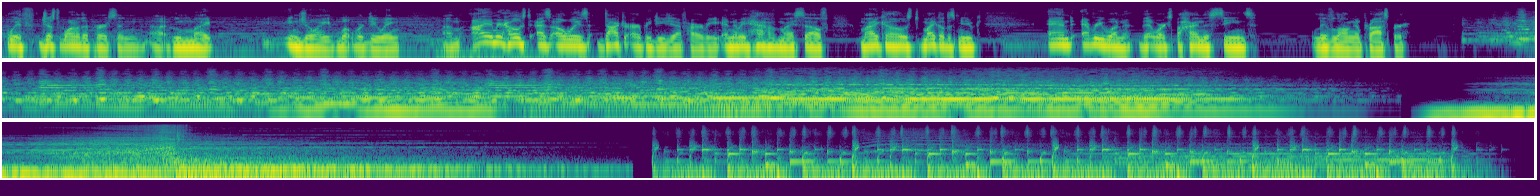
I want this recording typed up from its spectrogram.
with just one other person uh, who might enjoy what we're doing. Um, I am your host, as always, Dr. RPG Jeff Harvey. And on behalf of myself, my co host, Michael Dismuke, and everyone that works behind the scenes, live long and prosper.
